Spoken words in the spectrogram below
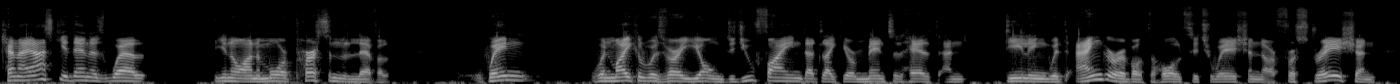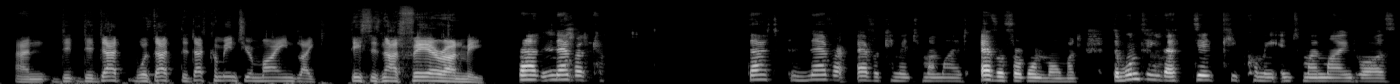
can i ask you then as well you know on a more personal level when when michael was very young did you find that like your mental health and dealing with anger about the whole situation or frustration and did, did that was that did that come into your mind like this is not fair on me that never that never ever came into my mind, ever for one moment. The one thing that did keep coming into my mind was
